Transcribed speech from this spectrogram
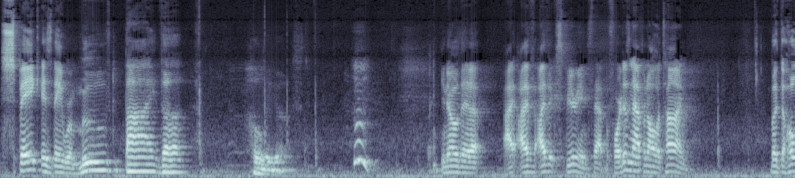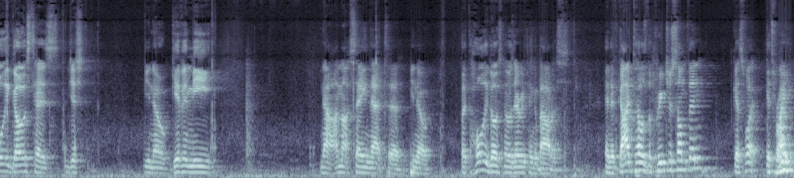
spake as they were moved by the Holy Ghost. Hmm. You know that uh, I, I've, I've experienced that before. It doesn't happen all the time. But the Holy Ghost has just, you know, given me. Now, I'm not saying that to, you know, but the Holy Ghost knows everything about us. And if God tells the preacher something, guess what? It's right.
